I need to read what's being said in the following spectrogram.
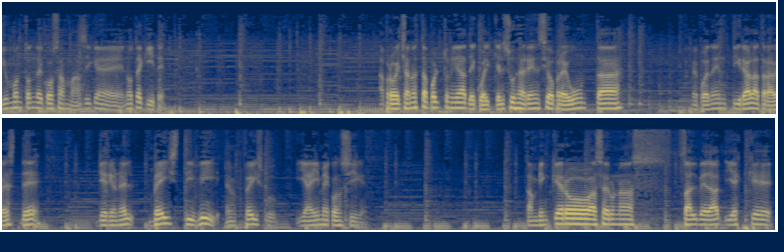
y un montón de cosas más, así que no te quites. Aprovechando esta oportunidad de cualquier sugerencia o pregunta, me pueden tirar a través de Jerionel Base TV en Facebook y ahí me consiguen. También quiero hacer una salvedad y es que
